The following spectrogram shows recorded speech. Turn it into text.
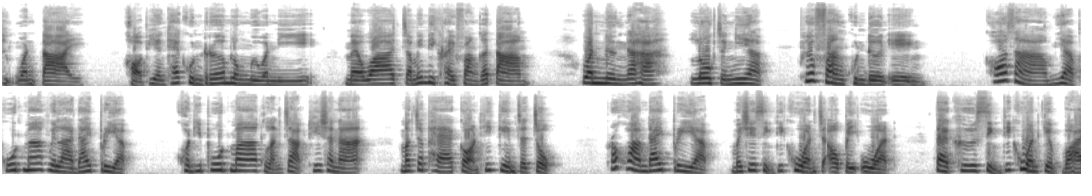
ถึงวันตาย ขอเพียงแค่คุณเริ่มลงมือวันนี้ แม้ว่าจะไม่มีใครฟังก็ตาม วันหนึ่งนะคะ โลกจะเงียบ เพื่อฟังคุณเดินเอง ข้อ 3. อย่าพูดมากเวลาได้เปรียบ คนที่พูดมากหลังจากที่ชนะ มักจะแพ้ก่อนที่เกมจะจบ เพราะความได้เปรียบไม่ใช่สิ่งที่ควรจะเอาไปอวด แต่คือสิ่งที่ควรเก็บไว้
